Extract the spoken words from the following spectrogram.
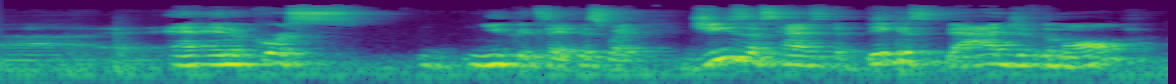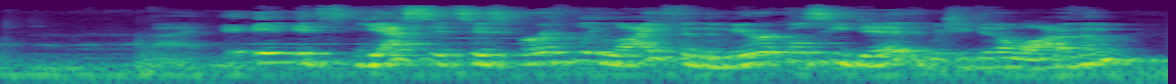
Uh, and, and, of course, you could say it this way Jesus has the biggest badge of them all. Uh, it, it's yes, it's his earthly life and the miracles he did, which he did a lot of them.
